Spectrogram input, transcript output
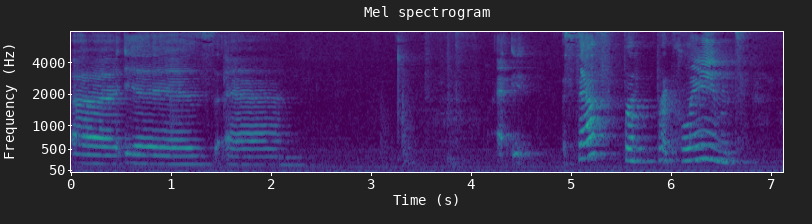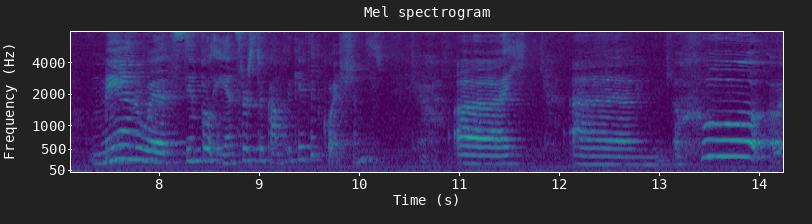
uh, is. Um, self proclaimed man with simple answers to complicated questions. Uh, um, who uh,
